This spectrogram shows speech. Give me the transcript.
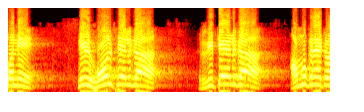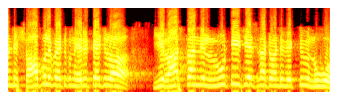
కొని నీవి హోల్సేల్గా రిటైల్గా అమ్ముకునేటువంటి షాపులు పెట్టుకున్న హెరిటేజ్లో ఈ రాష్ట్రాన్ని లూటీ చేసినటువంటి వ్యక్తివి నువ్వు.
